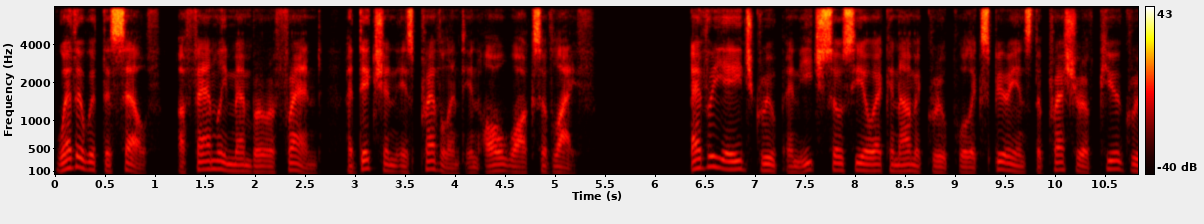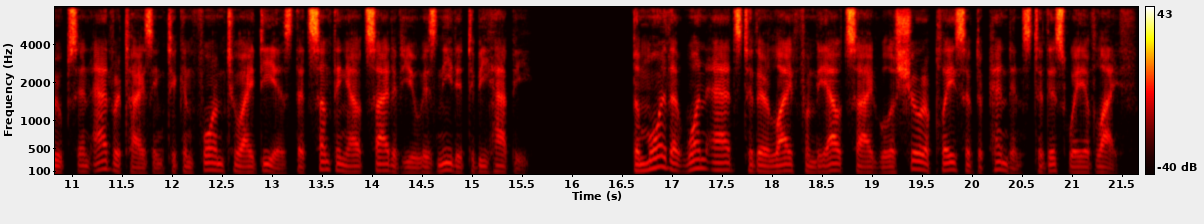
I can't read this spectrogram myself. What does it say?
Whether with the self, a family member or friend, addiction is prevalent in all walks of life. Every age group and each socio-economic group will experience the pressure of peer groups and advertising to conform to ideas that something outside of you is needed to be happy. The more that one adds to their life from the outside will assure a place of dependence to this way of life.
